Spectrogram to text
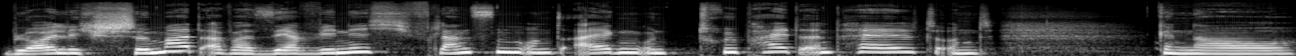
bläulich schimmert, aber sehr wenig Pflanzen und Algen und Trübheit enthält. Und genau,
